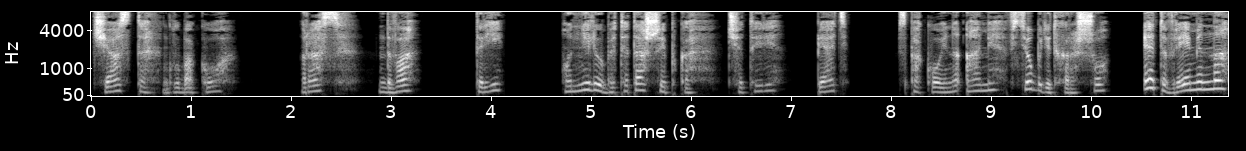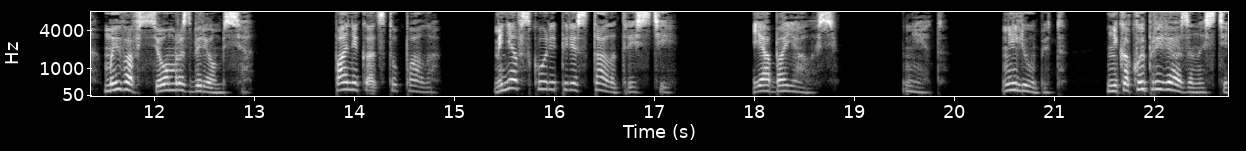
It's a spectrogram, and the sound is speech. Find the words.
часто, глубоко. Раз, два, три. Он не любит, это ошибка. Четыре, пять. Спокойно, Ами, все будет хорошо. Это временно, мы во всем разберемся. Паника отступала. Меня вскоре перестало трясти. Я боялась. Нет, не любит. Никакой привязанности.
